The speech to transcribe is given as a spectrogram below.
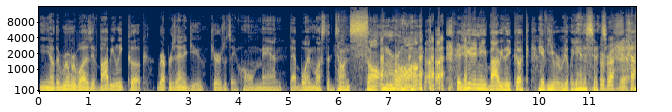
you know the rumor was if Bobby Lee Cook represented you, jurors would say, "Oh man, that boy must have done something wrong," because you didn't need Bobby Lee Cook if you were really innocent. Right, yeah.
